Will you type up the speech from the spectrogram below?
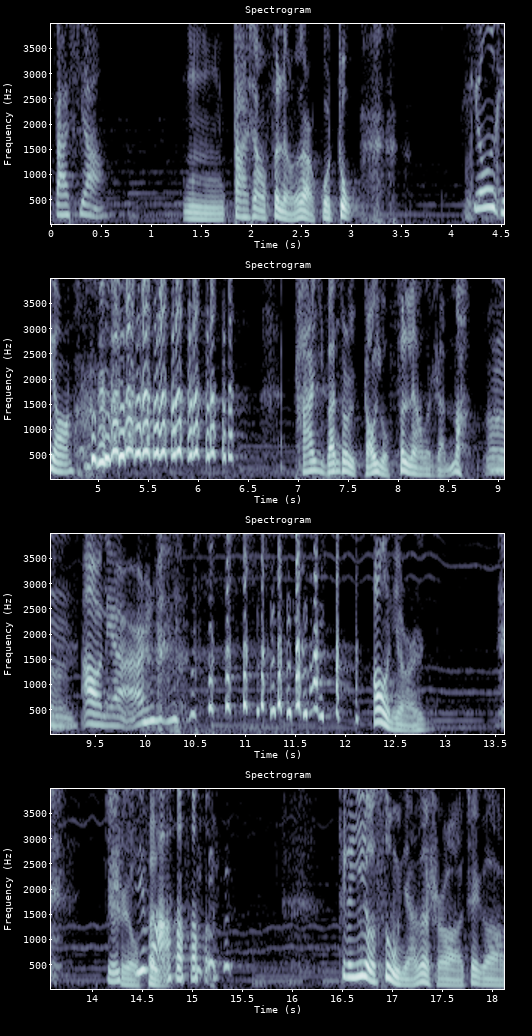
大象，嗯，大象分量有点过重，听听，他一般都是找有分量的人嘛。嗯，奥尼尔，奥尼尔有希是有分量。望。这个一九四五年的时候啊，这个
